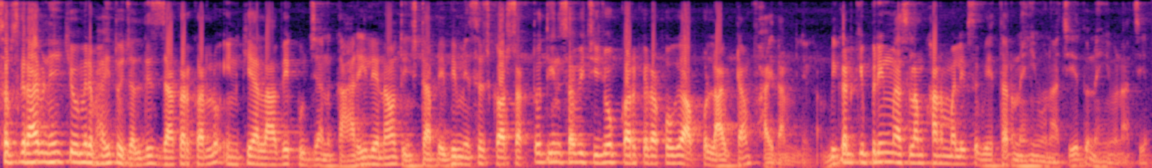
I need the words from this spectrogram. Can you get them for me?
सब्सक्राइब नहीं किया मेरे भाई तो जल्दी से जाकर कर लो। इनके अलावा कुछ जानकारी लेना हो तो इंस्टा पे भी मैसेज कर सकते हो। तो इन सभी चीज़ों को करके रखोगे, आपको लाइफ टाइम फ़ायदा मिलेगा। विकेट कीपरिंग में असलम खान मलिक से बेहतर नहीं होना चाहिए तो नहीं होना चाहिए।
